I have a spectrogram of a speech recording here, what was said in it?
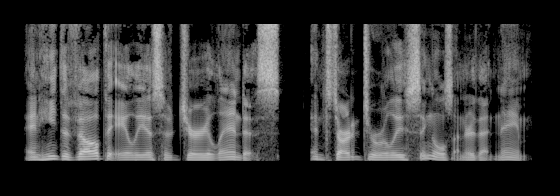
and he developed the alias of Jerry Landis and started to release singles under that name.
